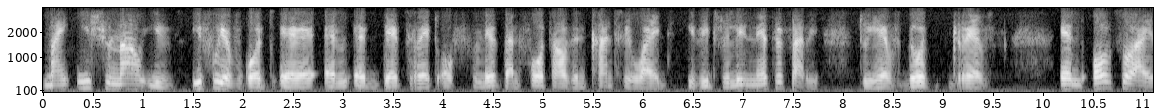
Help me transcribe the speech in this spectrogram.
My issue now is if we have got a, a, a death rate of less than 4,000 countrywide, is it really necessary to have those graves? And also, I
